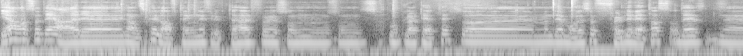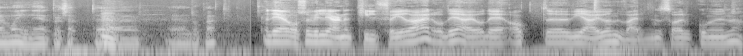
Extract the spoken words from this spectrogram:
Ja, altså det er eh, ganske lavthengende frukt det her, for, som, som, som populært heter. Så, eh, men det må jo selvfølgelig vedtas, og det eh, må inn i et budsjettdokument. Men Det jeg også vil gjerne tilføye der, og det er jo det at eh, vi er jo en verdensarvkommune.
